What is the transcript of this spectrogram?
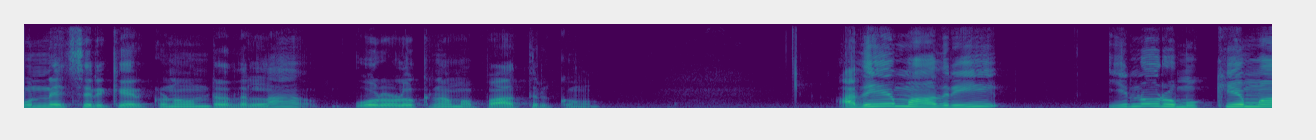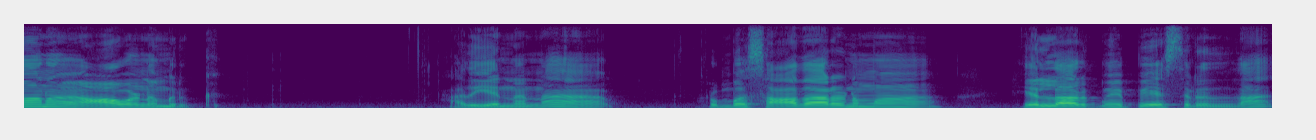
முன்னெச்சரிக்கை இருக்கணுன்றதெல்லாம் ஓரளவுக்கு நம்ம பார்த்துருக்கோம் அதே மாதிரி இன்னொரு முக்கியமான ஆவணம் இருக்குது அது என்னென்னா ரொம்ப சாதாரணமாக எல்லாருக்குமே பேசுகிறது தான்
